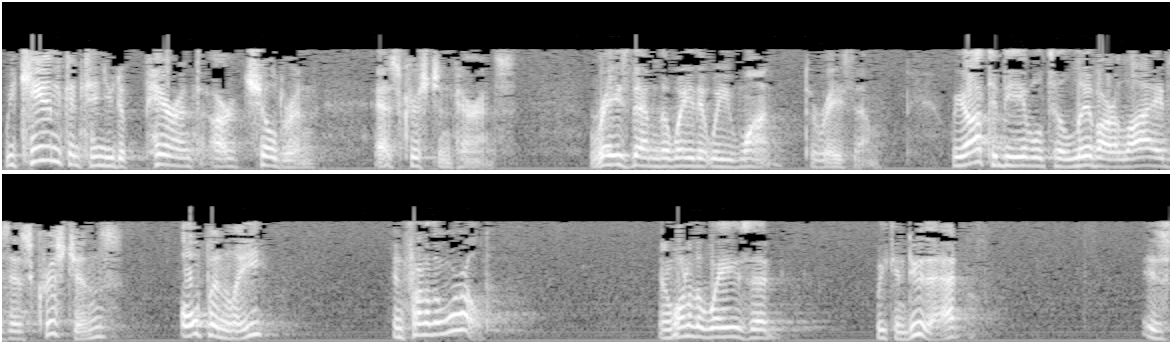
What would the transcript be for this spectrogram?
We can continue to parent our children as Christian parents. Raise them the way that we want to raise them. We ought to be able to live our lives as Christians openly in front of the world. And one of the ways that we can do that is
